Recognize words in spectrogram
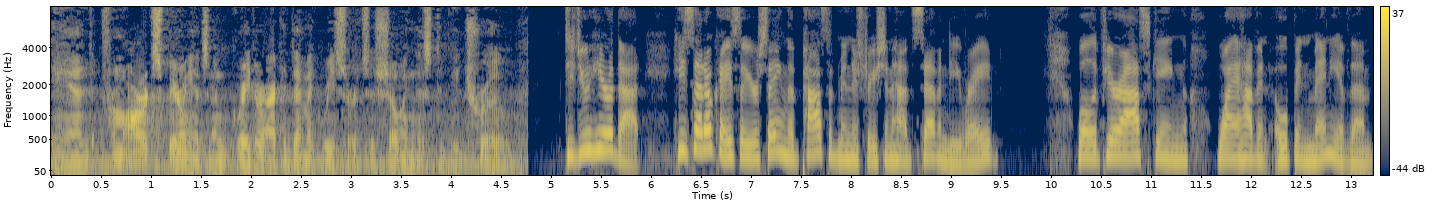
And from our experience, and greater academic research is showing this to be true. Did you hear that? He said, okay, so you're saying the past administration had 70, right? Well, if you're asking why I haven't opened many of them,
